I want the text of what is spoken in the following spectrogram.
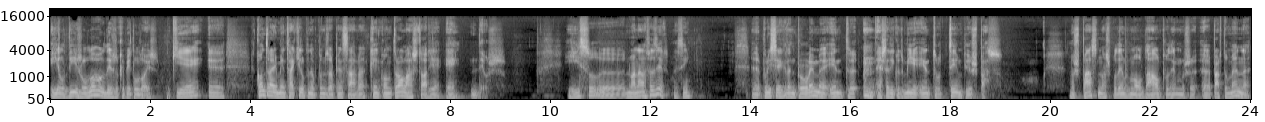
e ele diz logo desde o capítulo 2, que é, eh, contrariamente àquilo que Nabucodonosor pensava, quem controla a história é Deus. E isso eh, não há nada a fazer, assim. Eh, por isso é grande problema entre esta dicotomia entre o tempo e o espaço. No espaço nós podemos moldá-lo, podemos a parte humana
